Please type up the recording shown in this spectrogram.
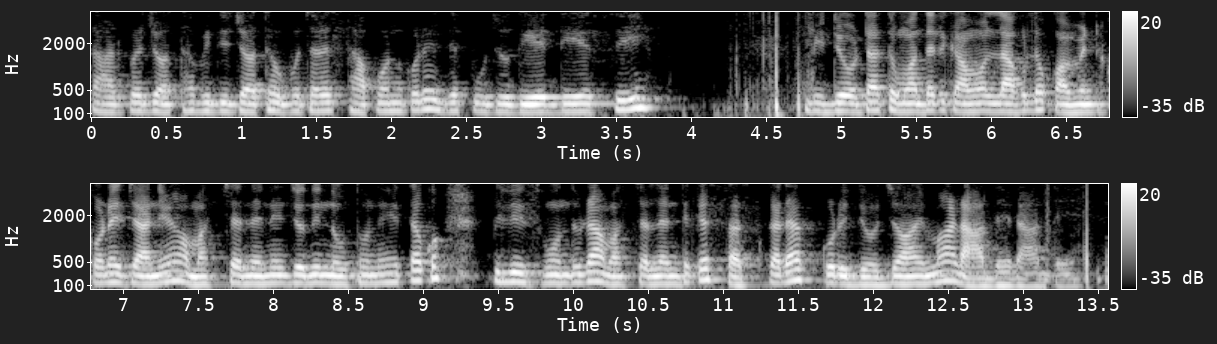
তারপর যথাবিধি যথা উপচারে স্থাপন করে যে পুজো দিয়ে দিয়েছি। ভিডিওটা তোমাদের কেমন লাগল কমেন্ট করে জানিও। আমার চ্যানেলে যদি নতুন হয়ে থাকো, প্লিজ বন্ধুরা, আমার চ্যানেলটিকে সাবস্ক্রাইব করে দিও। জয় মা, রাধে রাধে।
